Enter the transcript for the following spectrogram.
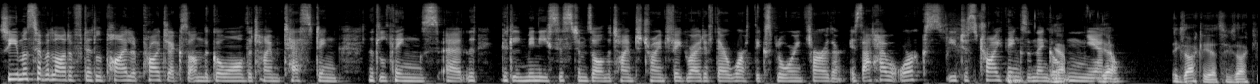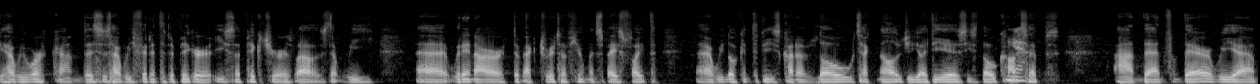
So you must have a lot of little pilot projects on the go all the time, testing little things, uh, little mini systems all the time to try and figure out if they're worth exploring further. Is that how it works? You just try things and then go, yeah, mm, yeah, yeah. no. Exactly, that's exactly how we work, and this is how we fit into the bigger ESA picture as well. Is that we, uh, within our Directorate of Human Spaceflight, uh, we look into these kind of low technology ideas, these low concepts, yeah. and then from there, we, um,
